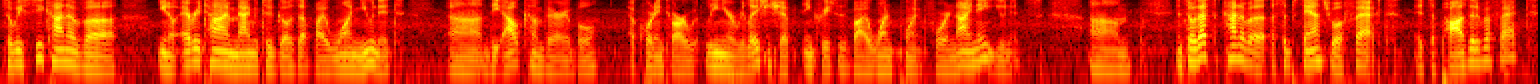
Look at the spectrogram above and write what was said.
So we see kind of, uh, you know, every time magnitude goes up by one unit, uh, the outcome variable, according to our linear relationship, increases by 1.498 units. Um, and so that's kind of a, a, substantial effect. It's a positive effect,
